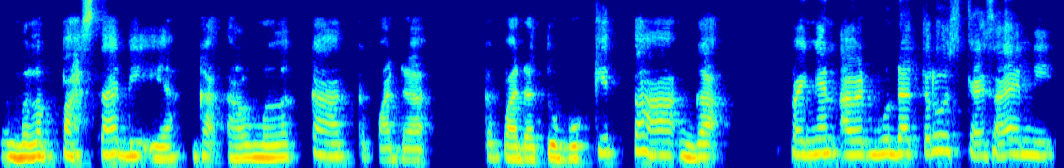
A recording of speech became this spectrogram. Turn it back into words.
melepas tadi ya, nggak terlalu melekat kepada kepada tubuh kita, nggak pengen awet muda terus kayak saya nih.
